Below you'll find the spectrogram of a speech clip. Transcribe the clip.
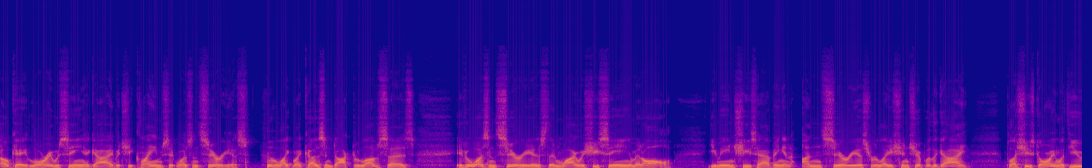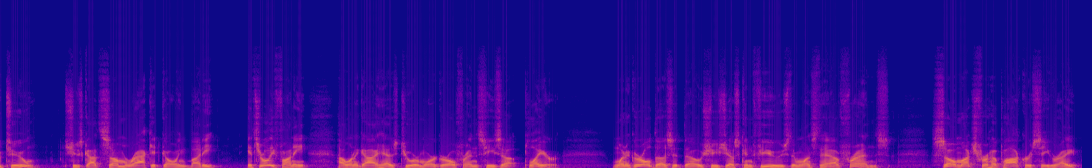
Okay, Lori was seeing a guy, but she claims it wasn't serious. like my cousin Dr. Love says, if it wasn't serious, then why was she seeing him at all? You mean she's having an unserious relationship with a guy? Plus, she's going with you too. She's got some racket going, buddy. It's really funny how when a guy has two or more girlfriends, he's a player. When a girl does it, though, she's just confused and wants to have friends. So much for hypocrisy, right?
